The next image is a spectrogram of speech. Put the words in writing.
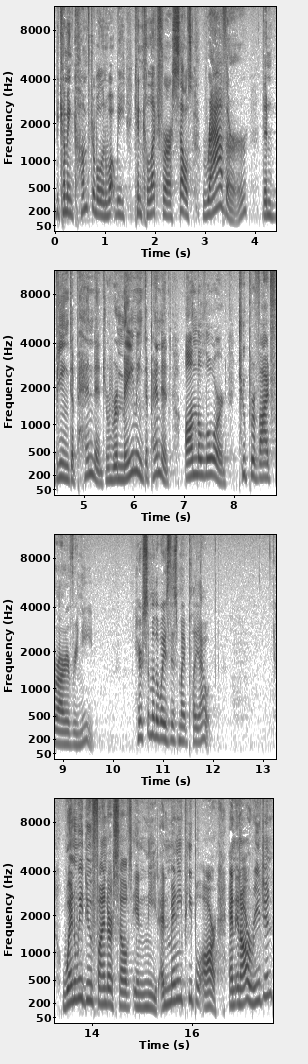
becoming comfortable in what we can collect for ourselves rather than being dependent or remaining dependent on the Lord to provide for our every need. Here's some of the ways this might play out. When we do find ourselves in need, and many people are, and in our region,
